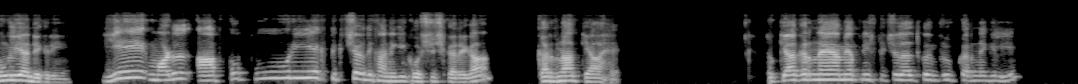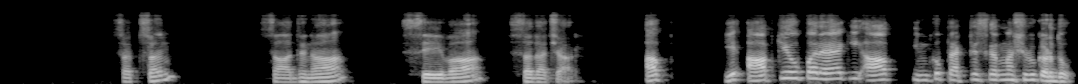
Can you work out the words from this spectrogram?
उंगलियाँ दिख रही हैं। ये मॉडल आपको पूरी एक पिक्चर दिखाने की कोशिश करेगा, करना क्या है? तो क्या करना है हमें अपनी स्पिरिचुअल हेल्थ को इंप्रूव करने के लिए? सत्संग, साधना, सेवा, सदाचार। अब ये आपके ऊपर है कि आप इनको प्रैक्टिस करना शुरू कर दो।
